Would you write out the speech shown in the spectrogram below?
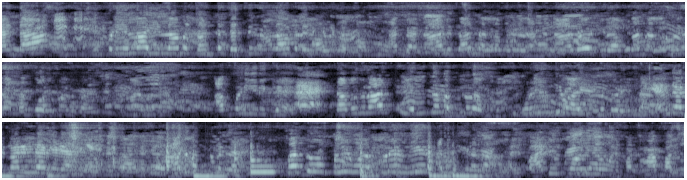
ஏண்டா? இப்படி எல்லாம் இல்லாமல் சண்டை சச்சரவு இல்லாமல் இருக்க வேண்டும். அந்த நாடு தான் நல்ல முறையில் அந்த நாடோ கிராமம் தான் நல்ல முறையில் சந்தோஷமாக. அப்படி இருக்க. நமது நாட்டில் எந்த மக்களும் குறையின்றி வருகின்றார்கள். எந்த குறையுமே கிடையாது. அது மட்டுமல்ல புலி ஒரு நீர் அருந்துகிறதா? அது பாட்டுக்கு போகுது ஒரு பக்கமா பசு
